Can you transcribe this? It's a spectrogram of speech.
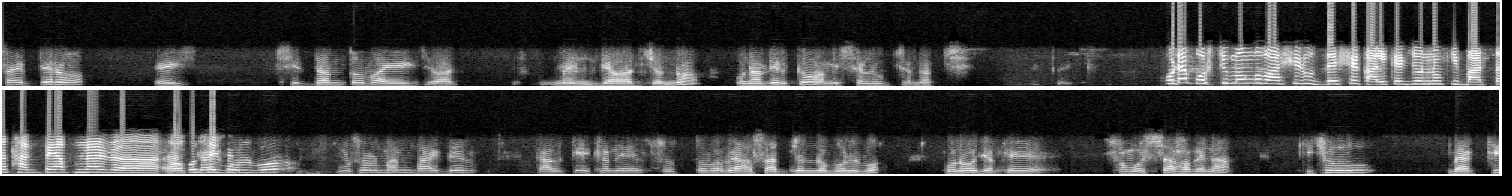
সাহেবদেরও এই সিদ্ধান্ত বা এই জাজমেন্ট দেওয়ার জন্য ওনাদেরকেও আমি স্যালুট জানাচ্ছি। ওটা পশ্চিমবঙ্গবাসীর উদ্দেশ্যে কালকের জন্য কি বার্তা থাকবে আপনার অবশ্যই বলব মুসলমান ভাইদের কালকে এখানে সুস্থভাবে আসার জন্য বলব কোনো যাতে সমস্যা হবে না। কিছু ব্যক্তি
